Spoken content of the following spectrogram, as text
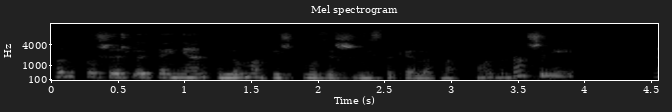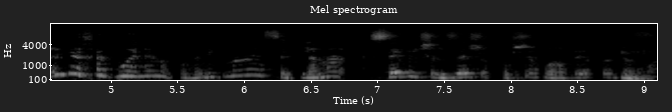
קודם כל שיש לו את העניין, הוא לא מרגיש כמו זה שמסתכל עליו מאחורה. דבר שני, רגע אחד והוא איננו פה, ונגמר העסק. למה הסבל של זה שחושב הוא הרבה יותר גרוע?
